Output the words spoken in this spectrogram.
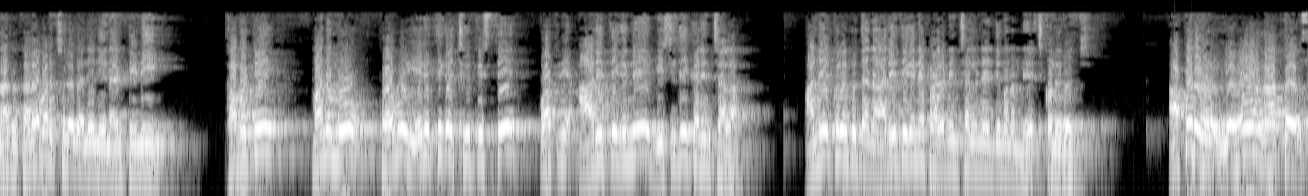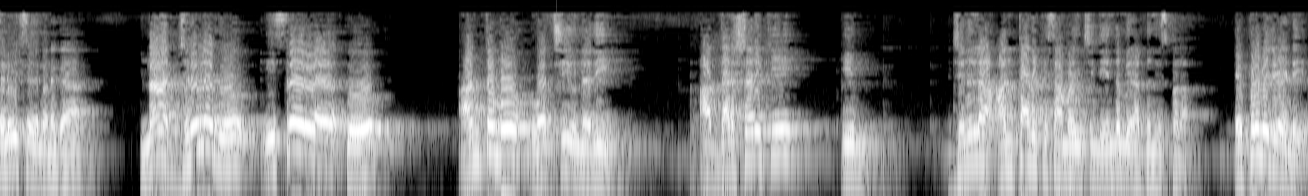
నాకు కనబడుచున్నదని నేను అంటిని. కాబట్టి మనము ప్రభు ఏ రీతిగా చూపిస్తే వాటిని ఆ రీతిగానే విశదీకరించాలా? అనేకులకు దాన్ని ఆ రీతిగానే ప్రకటించాలనేది మనం నేర్చుకోలేరు రోజు. అప్పుడు యహో నాతో సెలవిచ్చినది మనగా నా జనులకు ఇస్రాయలకు అంతము వచ్చి ఉన్నది. ఆ దర్శనానికి ఈ జనుల అంతానికి సంబంధించింది ఏందో మీరు అర్థం చేసుకోవాలా? ఎప్పుడైనా చూడండి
